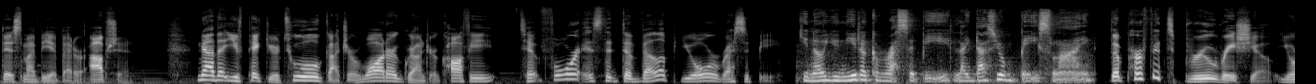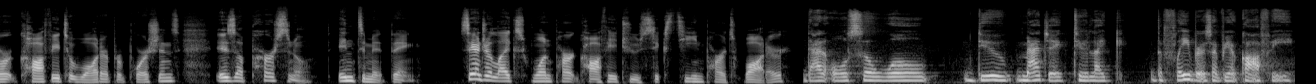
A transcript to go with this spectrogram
this might be a better option. Now that you've picked your tool, got your water, ground your coffee, tip four is to develop your recipe. You know, you need like a recipe, like that's your baseline. The perfect brew ratio, your coffee to water proportions, is a personal, intimate thing. Sandra likes one part coffee to 16 parts water. That also will do magic to like the flavors of your coffee.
